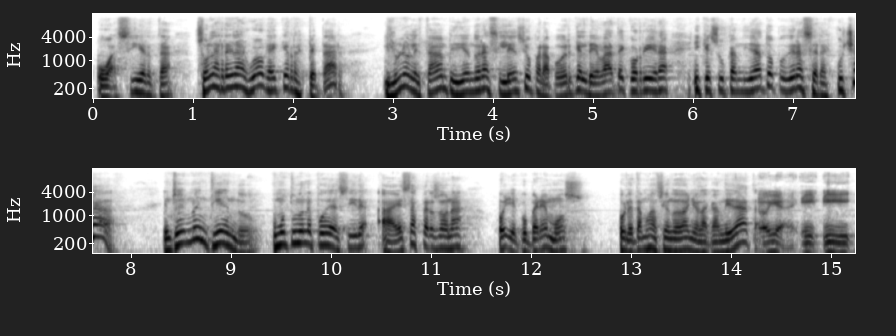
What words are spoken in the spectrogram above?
o acierta, son las reglas del juego que hay que respetar. Y lo único que le estaban pidiendo era silencio para poder que el debate corriera y que su candidato pudiera ser escuchada. Entonces no entiendo cómo tú no le puedes decir a esas personas, oye, cooperemos, porque le estamos haciendo daño a la candidata. Oye, y,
